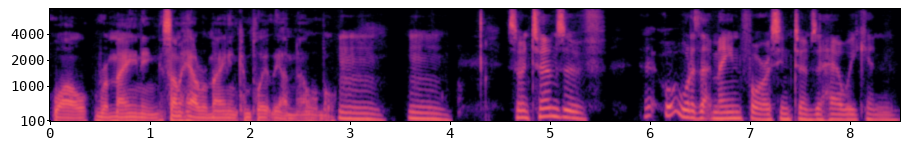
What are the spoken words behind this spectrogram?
while remaining somehow remaining completely unknowable. So, in terms of what does that mean for us in terms of how we can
